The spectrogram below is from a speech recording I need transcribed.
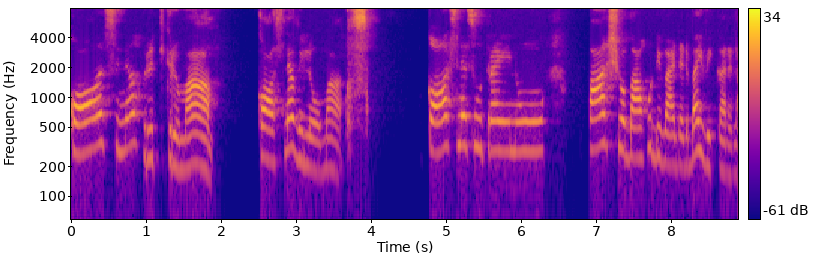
ಕಾಸ್ನ ಹೃತ್ಕೃಮ ಕಾಸ್ನ ವಿಲೋಮ. ಕಾಸ್ನ ಸೂತ್ರ ಏನು? ಪಾರ್ಶ್ವಬಾಹು ಡಿವೈಡೆಡ್ ಬೈ ವಿಕರ್ಣ.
